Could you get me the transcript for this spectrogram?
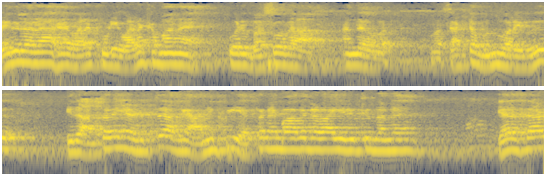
ரெகுலராக வரக்கூடிய வழக்கமான ஒரு மசோதா அந்த சட்ட முன்வரைவு இது அத்தனையும் எடுத்து அங்கே அனுப்பி எத்தனை மாதங்களாக இருக்கின்றன? ஏறத்தாழ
